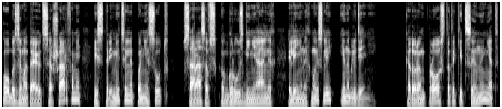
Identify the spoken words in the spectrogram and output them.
оба замотаются шарфами и стремительно понесут в Сарасовск груз гениальных Лениных мыслей и наблюдений, которым просто-таки цены нет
